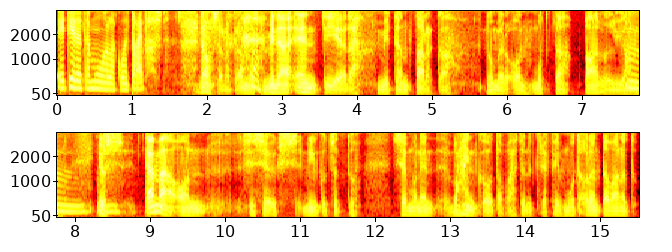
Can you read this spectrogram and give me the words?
ei tiedetä muualla kuin taivaassa. No sanotaan, että minä en tiedä, miten tarkka numero on, mutta paljon. Mm, Jos mm. tämä on siis se yksi niin kutsuttu semmoinen vahinko tapahtunut treffi, mutta olen tavannut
